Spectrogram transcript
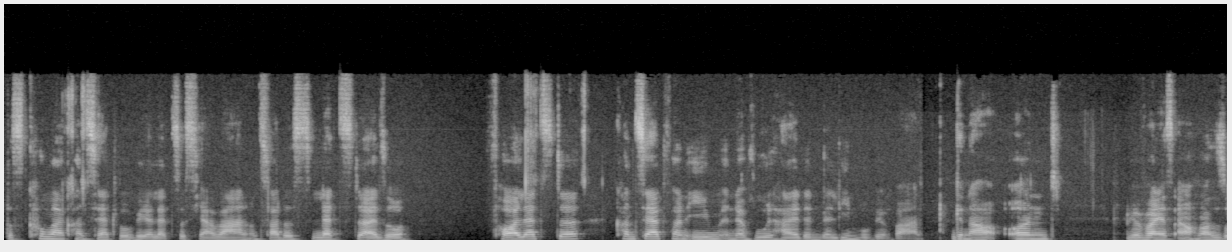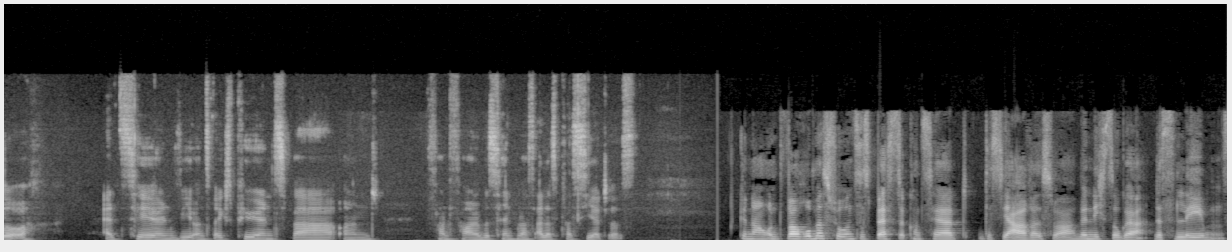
das Kummerkonzert, wo wir letztes Jahr waren. Und zwar das letzte, also vorletzte Konzert von ihm in der Wuhlheide in Berlin, wo wir waren. Genau, und wir wollen jetzt auch mal so erzählen, wie unsere Experience war und von vorne bis hinten, was alles passiert ist. Genau, und warum es für uns das beste Konzert des Jahres war, wenn nicht sogar des Lebens.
